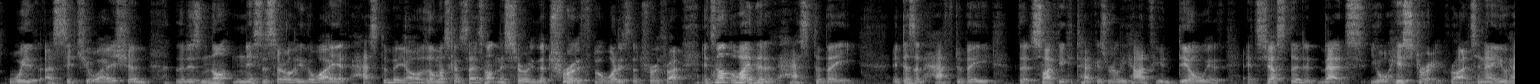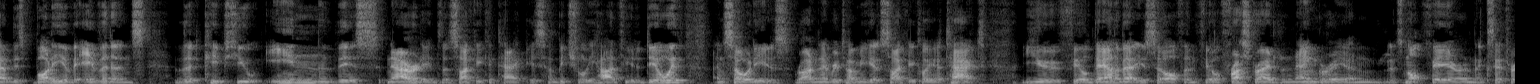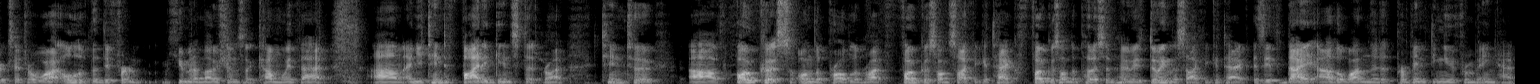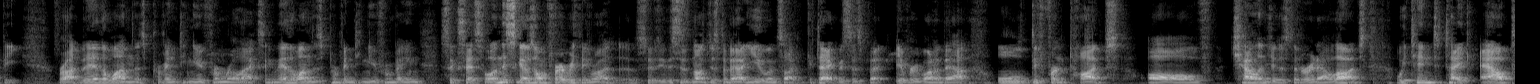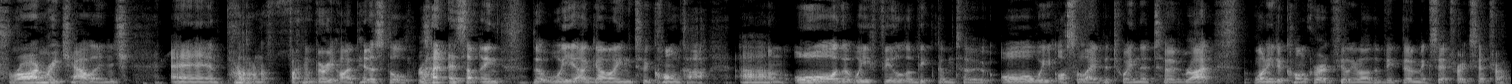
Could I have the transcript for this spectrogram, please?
with a situation that is not necessarily the way it has to be. I was almost going to say it's not necessarily the truth, but what is the truth, right? It's not the way that it has to be. It doesn't have to be that psychic attack is really hard for you to deal with. It's just that it, that's your history, right? So now you have this body of evidence that keeps you in this narrative that psychic attack is habitually hard for you to deal with, and so it is, right? And every time you get psychically attacked, you feel down about yourself and feel frustrated and angry and it's not fair and etc etc right all of the different human emotions that come with that. Um, and you tend to fight against it right? Tend to uh, focus on the problem, right? Focus on psychic attack, focus on the person who is doing the psychic attack as if they are the one that is preventing you from being happy, right? They're the one that's preventing you from relaxing. They're the one that's preventing you from being successful. And this goes on for everything, right, Susie? This is not just about you and psychic attack. This is for everyone about all different types of challenges that are in our lives. We tend to take our primary challenge and put it on a fucking very high pedestal, right? As something that we are going to conquer. Um, or that we feel the victim to, or we oscillate between the two, right? Wanting to conquer it, feeling like the victim, etc., etc.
